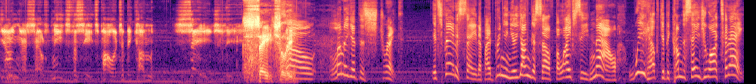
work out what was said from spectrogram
younger self needs the seed's power to become sagely. Sagely. So, let me get this straight. It's fair to say that by bringing your younger self the life seed now, we helped you become the sage you are today.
